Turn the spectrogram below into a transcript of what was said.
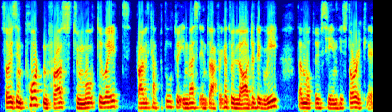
So it's important for us to motivate private capital to invest into Africa to a larger degree than what we've seen historically.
